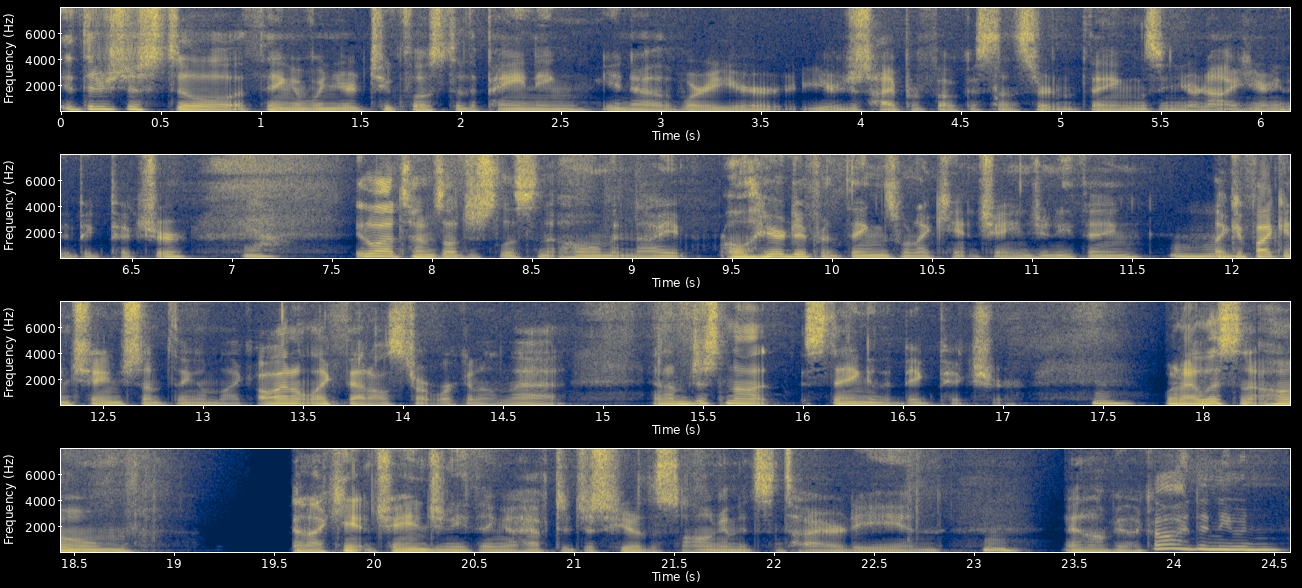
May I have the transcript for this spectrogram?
there's just still a thing of when you're too close to the painting, you know, where you're you're just hyper focused on certain things and you're not hearing the big picture. Yeah. A lot of times I'll just listen at home at night. I'll hear different things when I can't change anything. Mhm. Like if I can change something, I'm like, oh, I don't like that. I'll start working on that. And I'm just not staying in the big picture. Hmm. When I listen at home and I can't change anything, I have to just hear the song in its entirety and Hmm. and I'll be like, oh, I didn't even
